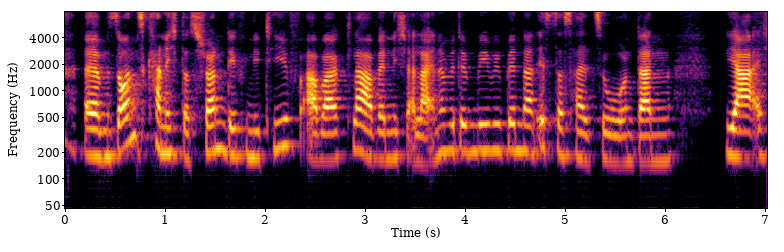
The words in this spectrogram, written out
ähm, sonst kann ich das schon definitiv, aber klar, wenn ich alleine mit dem Baby bin, dann ist das halt so und dann ja, ich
